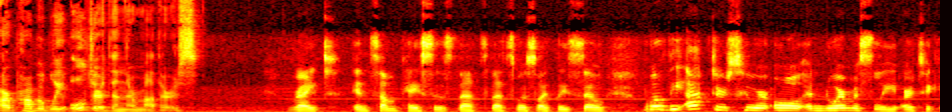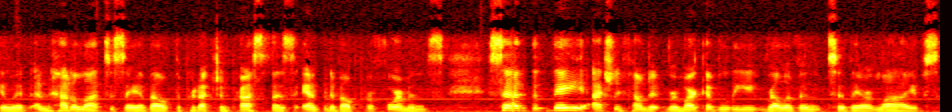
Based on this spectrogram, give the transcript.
are probably older than their mothers? Right. In some cases, that's that's most likely so. Well, the actors who are all enormously articulate and had a lot to say about the production process and about performance said that they actually found it remarkably relevant to their lives.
